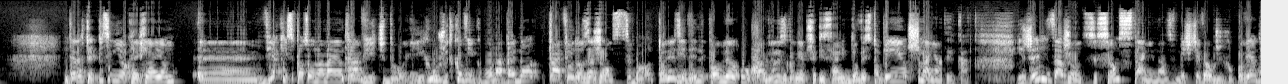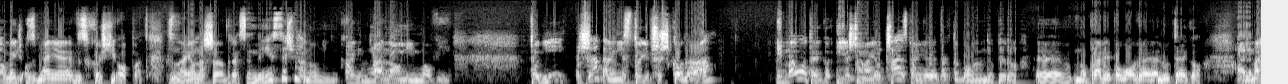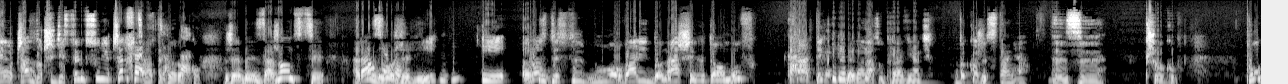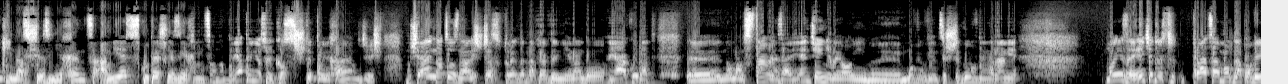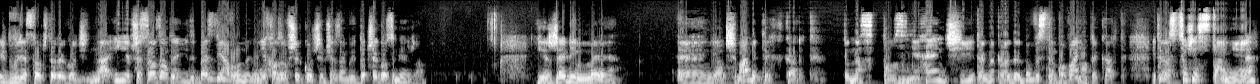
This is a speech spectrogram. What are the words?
I teraz przepisy nie określają, e, w jaki sposób one mają trafić do ich użytkowników, bo na pewno trafią do zarządcy, bo to jest jedyny podmiot uprawniony zgodnie z przepisami do wystąpienia i otrzymania tych kart. Jeżeli zarządcy są w stanie nas w mieście Wałbrzychu powiadomić o zmianie wysokości opłat, znają nasze adresy, my jesteśmy anonim, anonimowi, to nie, żadna nie stoi przeszkoda, i mało tego, i jeszcze mają czas, panie redaktor, bo mamy dopiero e, no, prawie połowę lutego, ale mają czas do 30 w sumie czerwca, Czerwca, tego tak. roku, żeby zarządcy raz złożyli i rozdystrybuowali do naszych domów karty, które będą nas uprawniać do korzystania z przoków. Póki nas się zniechęca, a mnie skutecznie zniechęcono, bo ja ten wniosek koszty pojechałem gdzieś. Musiałem na to znaleźć czas, którego naprawdę nie mam, bo ja akurat e, no, mam stałe zajęcie i nie będę o nim e, mówił więcej szczegółów. Generalnie moje zajęcie to jest praca, można powiedzieć, 24-godzinna i nie przesadzam tej bez dnia wolnego. Nie wchodzę w szczegóły, czym się zajmuję. Do czego zmierzam? Jeżeli my e, nie otrzymamy tych kart, to nas to zniechęci tak naprawdę do występowania tej karty. I teraz co się stanie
